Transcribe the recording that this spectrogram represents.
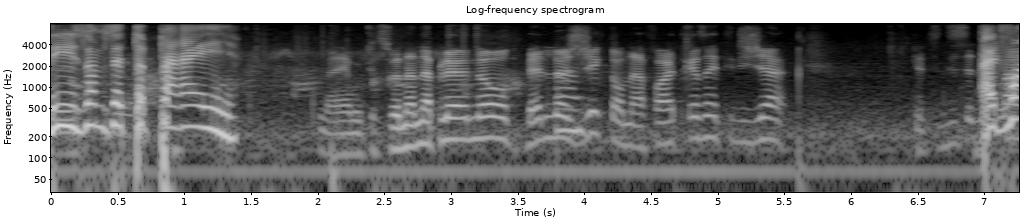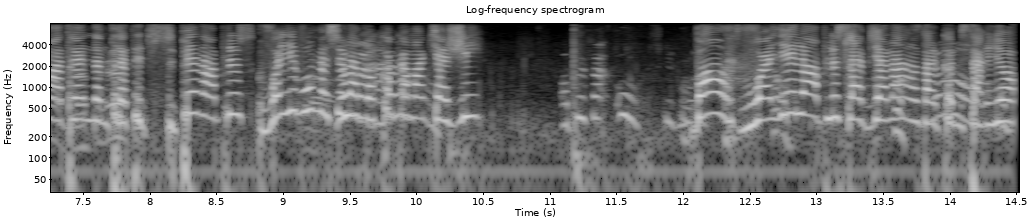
Les hommes, vous êtes tous pareils. Ben oui, puis tu veux en appeler un autre. Belle logique, ton affaire, très intelligent. Ce que tu dis, c'est de la Êtes-vous en train de me traiter de stupide en plus? Voyez-vous, monsieur Non, l'avocat, comment il agit? On peut faire. Oh, excuse-moi. Bon, vous voyez là en plus la violence dans le commissariat.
